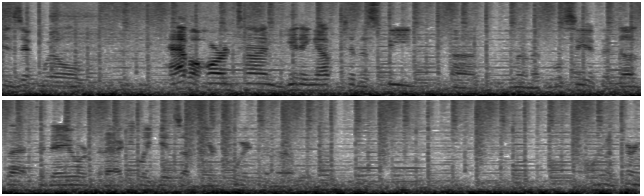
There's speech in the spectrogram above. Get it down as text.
is it will have a hard time getting up to the speed uh, limit. We'll see if it does that today or if it actually gets up there quick enough. We're going to turn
